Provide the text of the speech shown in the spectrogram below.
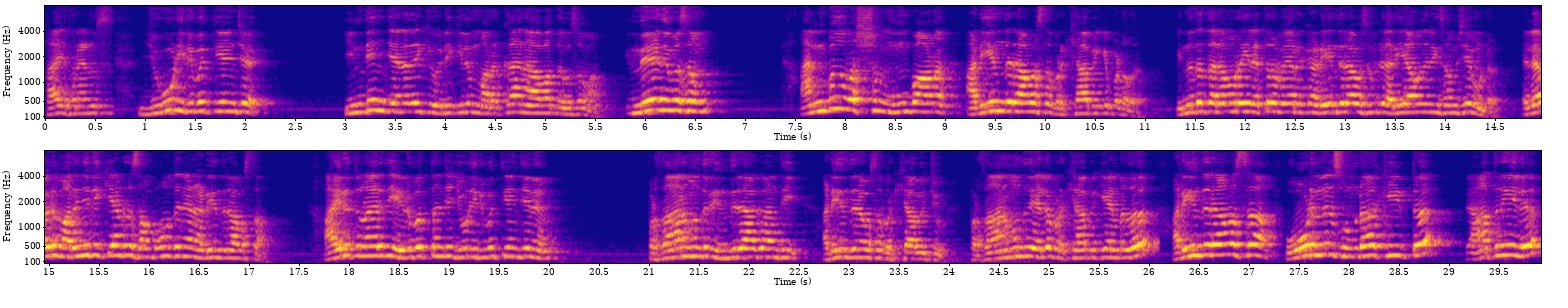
ഹായ് ഫ്രണ്ട്സ് ജൂൺ ഇരുപത്തിയഞ്ച്. ഇന്ത്യൻ ജനതയ്ക്ക് ഒരിക്കലും മറക്കാനാവാത്ത ദിവസമാണ്. ഇന്നേ ദിവസം അൻപത് വർഷം മുമ്പാണ് അടിയന്തരാവസ്ഥ പ്രഖ്യാപിക്കപ്പെട്ടത്. ഇന്നത്തെ തലമുറയിൽ എത്ര പേർക്ക് അടിയന്തരാവസ്ഥ പറ്റി അറിയാമെന്ന് എനിക്ക് സംശയമുണ്ട്. എല്ലാവരും അറിഞ്ഞിരിക്കേണ്ട ഒരു സംഭവം തന്നെയാണ് അടിയന്തരാവസ്ഥ. ആയിരത്തി തൊള്ളായിരത്തി എഴുപത്തി അഞ്ച് ജൂൺ ഇരുപത്തിയഞ്ചിന് പ്രധാനമന്ത്രി ഇന്ദിരാഗാന്ധി അടിയന്തരാവസ്ഥ പ്രഖ്യാപിച്ചു. പ്രധാനമന്ത്രിയല്ല പ്രഖ്യാപിക്കേണ്ടത് അടിയന്തരാവസ്ഥ ഓർഡിനൻസ് ഉണ്ടാക്കിയിട്ട് രാത്രിയിൽ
